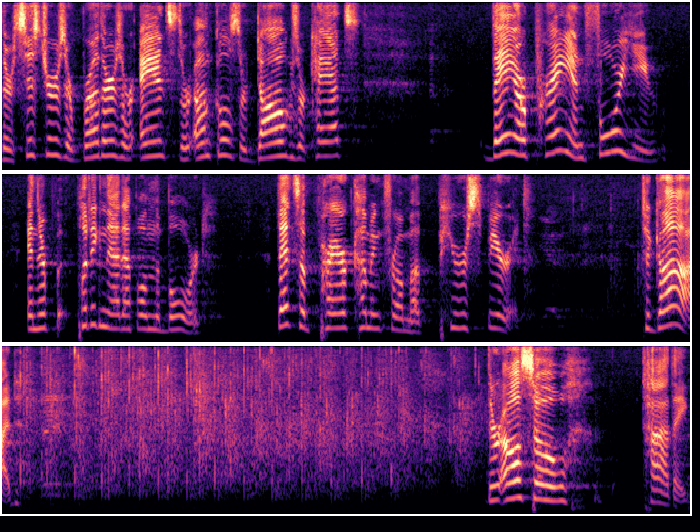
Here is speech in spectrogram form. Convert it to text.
their sisters or brothers or aunts, their uncles or dogs or cats. They are praying for you, and they're pu- putting that up on the board. That's a prayer coming from a pure spirit to God. They're also tithing.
